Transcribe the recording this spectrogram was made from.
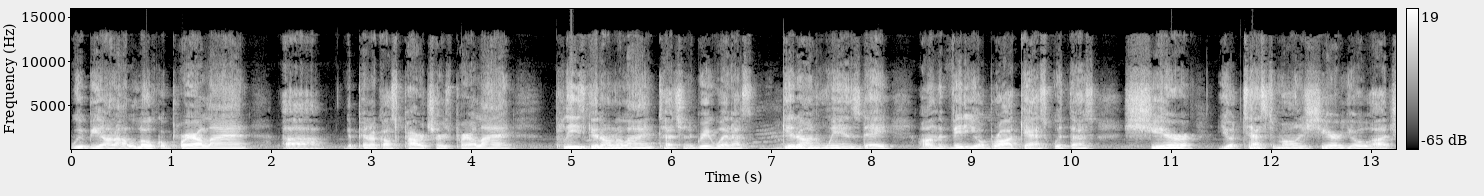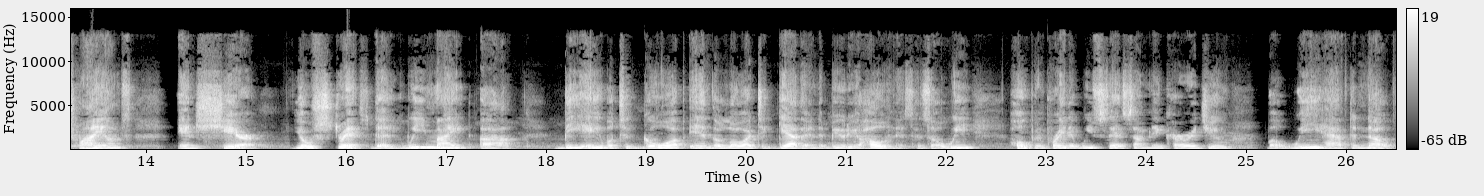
We'll be on our local prayer line, uh, the Pentecostal Power Church prayer line. Please get on the line, touch and agree with us. Get on Wednesday on the video broadcast with us. Share your testimony, share your uh, triumphs, and share your strengths that we might uh, be able to go up in the Lord together in the beauty of holiness. And so we hope and pray that we've said something to encourage you, but we have to know,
